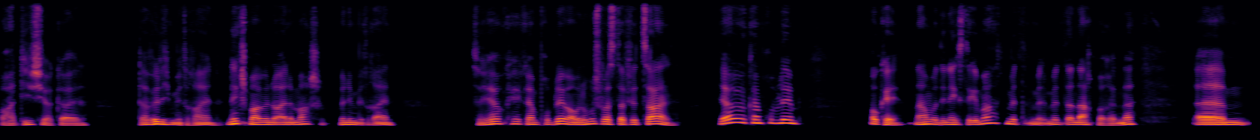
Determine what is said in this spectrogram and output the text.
oh, die ist ja geil, da will ich mit rein. Nächstes Mal, wenn du eine machst, will ich mit rein. So, ja, okay, kein Problem, aber du musst was dafür zahlen. Ja, kein Problem. Okay, dann haben wir die nächste gemacht mit, mit, mit der Nachbarin, ne? Ähm,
